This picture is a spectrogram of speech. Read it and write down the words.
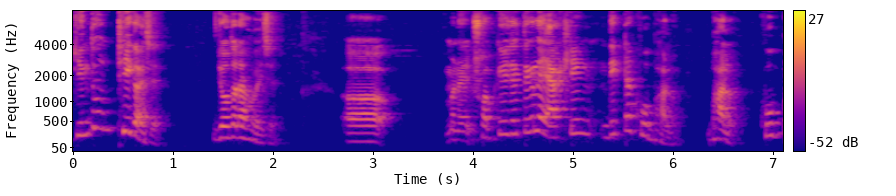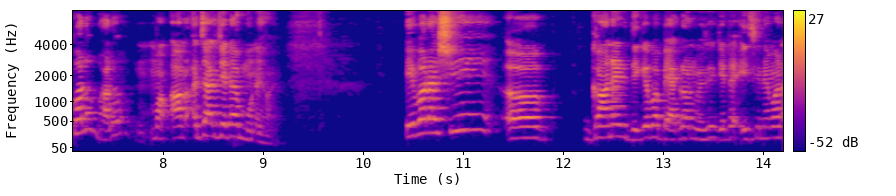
কিন্তু ঠিক আছে, যতটা হয়েছে। মানে সব কিছু দেখতে গেলে অ্যাক্টিং দিকটা খুব ভালো ভালো, খুব ভালো ভালো যার যেটা মনে হয়। এবার আসি গানের দিকে বা ব্যাকগ্রাউন্ড মিউজিক যেটা এই সিনেমার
